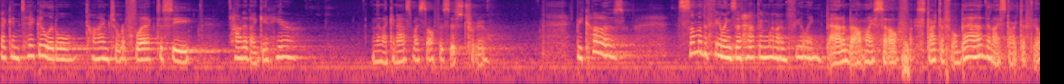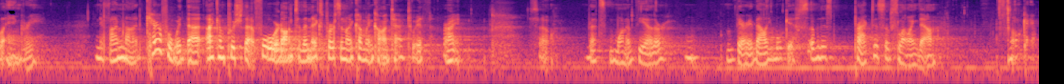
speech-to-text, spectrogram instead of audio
I can take a little time to reflect to see how did I get here? And then I can ask myself, is this true? Because some of the feelings that happen when I'm feeling bad about myself, I start to feel bad, then I start to feel angry. And if I'm not careful with that, I can push that forward onto the next person I come in contact with, right? So that's one of the other very valuable gifts of this practice of slowing down. Okay.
